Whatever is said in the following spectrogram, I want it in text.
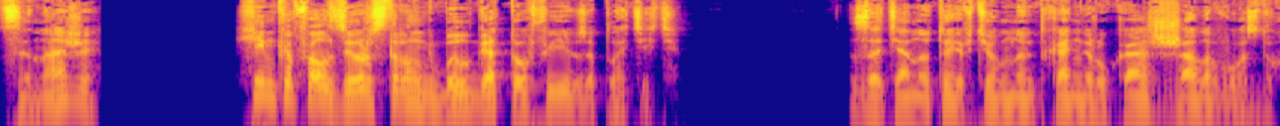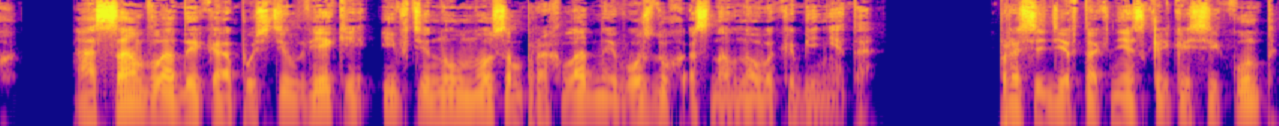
Цена же Хинка Фалзерстронг был готов ее заплатить. Затянутая в темную ткань рука сжала воздух, а сам владыка опустил веки и втянул носом прохладный воздух основного кабинета. Просидев так несколько секунд,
